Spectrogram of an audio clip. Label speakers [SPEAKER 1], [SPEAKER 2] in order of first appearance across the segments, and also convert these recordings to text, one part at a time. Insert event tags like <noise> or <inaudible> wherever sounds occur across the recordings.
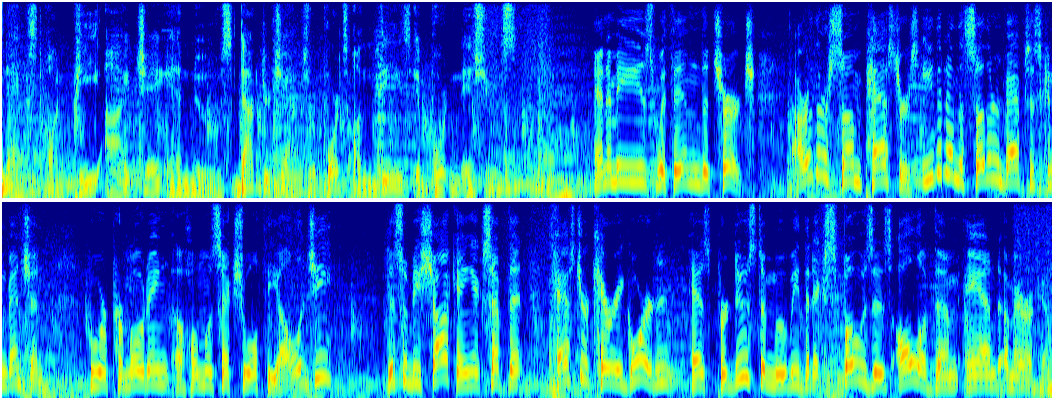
[SPEAKER 1] Next on PIJN News, Dr. Chaps reports on these important issues.
[SPEAKER 2] Enemies within the church. Are there some pastors, even in the Southern Baptist Convention, who are promoting a homosexual theology? This would be shocking, except that Pastor Cary Gordon has produced a movie that exposes all of them and America.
